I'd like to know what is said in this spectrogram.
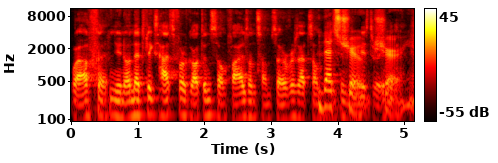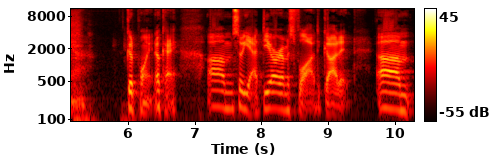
Well, you know, Netflix has forgotten some files on some servers at some That's true. Sure. Yeah. Good point. Okay. Um, so yeah, DRM is flawed. Got it. Um,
